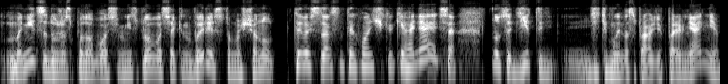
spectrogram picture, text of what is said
мені це дуже сподобалося. Мені сподобалося, як він виріс, тому що ну дивишся зараз на тих гонщиків, які ганяються. Ну це діти дітьми насправді в порівнянні.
